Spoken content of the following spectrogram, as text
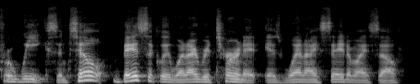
for weeks until basically when I return it is when I say to myself,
